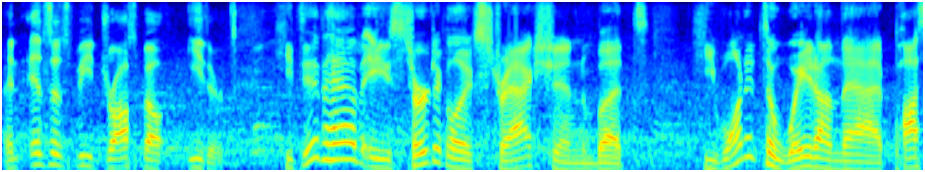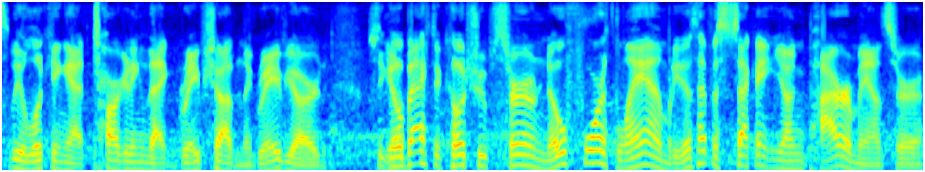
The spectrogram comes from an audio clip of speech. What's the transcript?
an instant speed draw spell either. He did have a surgical extraction, but he wanted to wait on that, possibly looking at targeting that grape shot in the graveyard. So you go back to Cotrupe's turn, no fourth land, but he does have a second young pyromancer.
